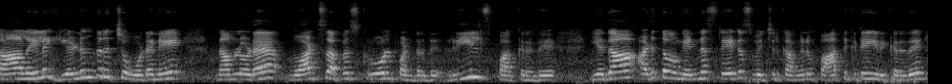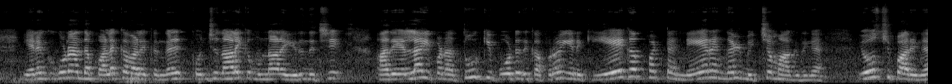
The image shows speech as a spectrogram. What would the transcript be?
காலையில் எழுந்திரிச்ச உடனே நம்மளோட வாட்ஸ்அப்பை ஸ்க்ரோல் பண்ணுறது ரீல்ஸ் பார்க்குறது எதா அடுத்தவங்க என்ன ஸ்டேட்டஸ் வச்சுருக்காங்கன்னு பார்த்துக்கிட்டே இருக்கிறது. எனக்கு கூட அந்த பழக்க வழக்கங்கள் கொஞ்ச நாளைக்கு முன்னால் இருந்துச்சு. அதையெல்லாம் இப்போ நான் தூக்கி போட்டதுக்கப்புறம் எனக்கு ஏகப்பட்ட நேரங்கள் மிச்சமாகுதுங்க. யோசிச்சு பாருங்க.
